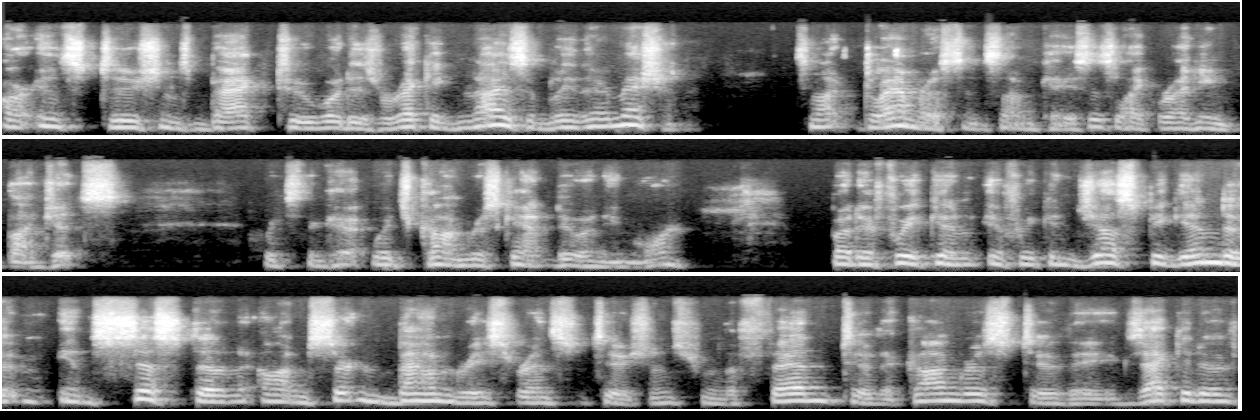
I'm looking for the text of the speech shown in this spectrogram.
our institutions back to what is recognizably their mission. It's not glamorous in some cases, like writing budgets, which the which Congress can't do anymore. But if we can if we can just begin to insist on, on certain boundaries for institutions, from the Fed to the Congress to the executive,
